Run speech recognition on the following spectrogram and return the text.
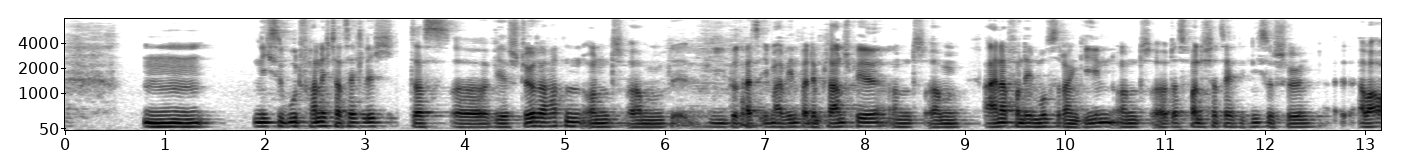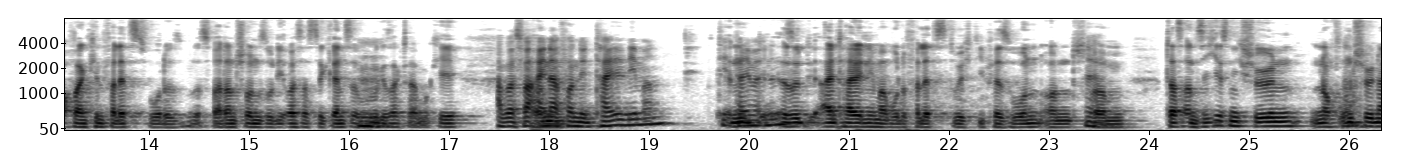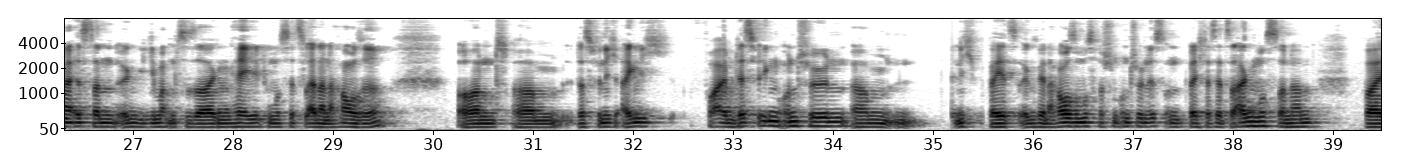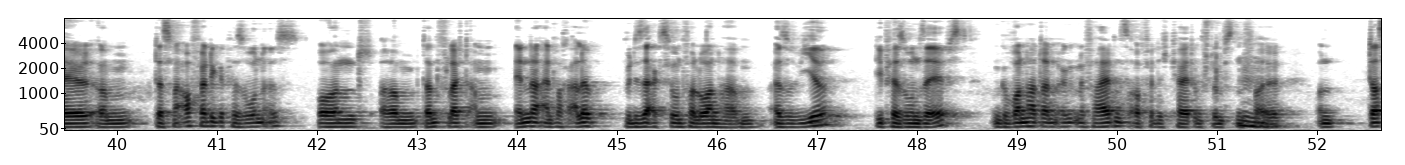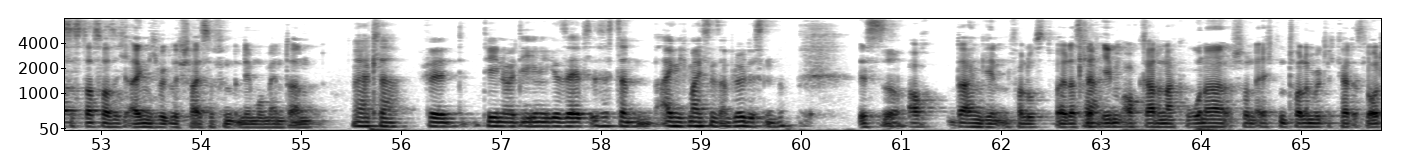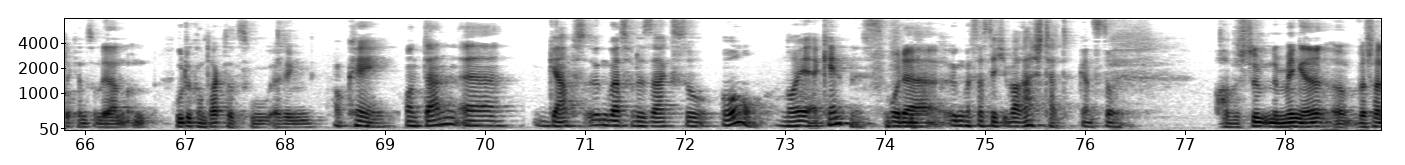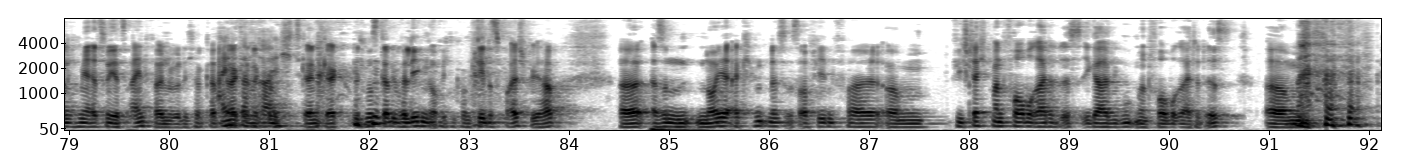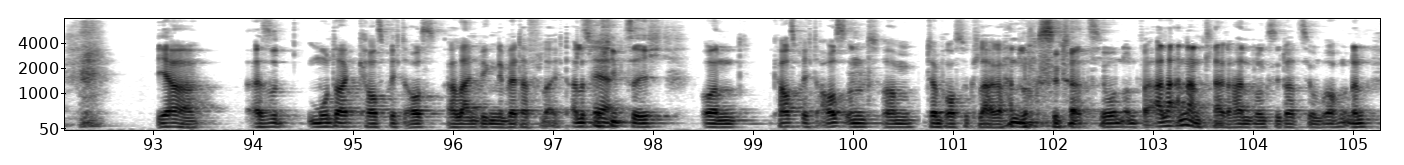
Mm, nicht so gut fand ich tatsächlich, dass äh, wir Störer hatten und ähm, wie bereits eben erwähnt bei dem Planspiel und ähm, einer von denen musste dann gehen und äh, das fand ich tatsächlich nicht so schön. Aber auch weil ein Kind verletzt wurde. So, das war dann schon so die äußerste Grenze, wo mhm. wir gesagt haben, okay. Aber es war ähm, einer von den Teilnehmern? Also ein Teilnehmer wurde verletzt durch die Person und ja. ähm, das an sich ist nicht schön. Noch Klar. unschöner ist dann irgendwie jemandem zu sagen, hey, du musst jetzt leider nach Hause. Und ähm, das finde ich eigentlich vor allem deswegen unschön. Ähm, nicht, weil jetzt irgendwer nach Hause muss, was schon unschön ist und weil ich das jetzt sagen muss, sondern weil ähm, das eine auffällige Person ist und ähm, dann vielleicht am Ende einfach alle mit dieser Aktion verloren haben. Also wir, die Person selbst und gewonnen hat dann irgendeine Verhaltensauffälligkeit im schlimmsten mhm. Fall. Und das ist das, was ich eigentlich wirklich scheiße finde in dem Moment dann. Ja klar, für den oder diejenige selbst ist es dann eigentlich meistens am blödesten. Ne? Ist so. auch dahingehend ein Verlust, weil das klar. halt eben auch gerade nach Corona schon echt eine tolle Möglichkeit ist, Leute kennenzulernen und gute Kontakte zu erringen. Okay, und dann äh, gab es irgendwas, wo du sagst so, oh, neue Erkenntnis oder irgendwas, was dich überrascht hat, ganz toll. Oh, bestimmt eine Menge. Äh, wahrscheinlich mehr, als mir jetzt einfallen würde. Ich habe gerade gar keine. Gar, gar, Ich muss gerade überlegen, ob ich ein konkretes Beispiel habe. Äh, also eine neue Erkenntnis ist auf jeden Fall, ähm, wie schlecht man vorbereitet ist, egal wie gut man vorbereitet ist. Ähm, ja, also Montag Chaos bricht aus, allein wegen dem Wetter vielleicht. Alles verschiebt ja. sich und Chaos bricht aus und ähm, dann brauchst du klare Handlungssituationen und weil alle anderen klare Handlungssituationen brauchen, und dann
